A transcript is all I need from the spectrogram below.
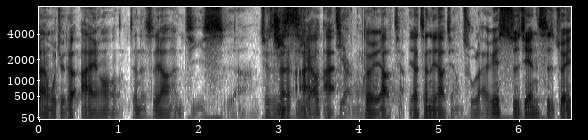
但我觉得爱哦，真的是要很及时啊，就是爱要讲啊对，要讲，要真的要讲出来，因为时间是最，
